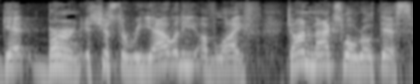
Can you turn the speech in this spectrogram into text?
get burned. It's just a reality of life. John Maxwell wrote this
